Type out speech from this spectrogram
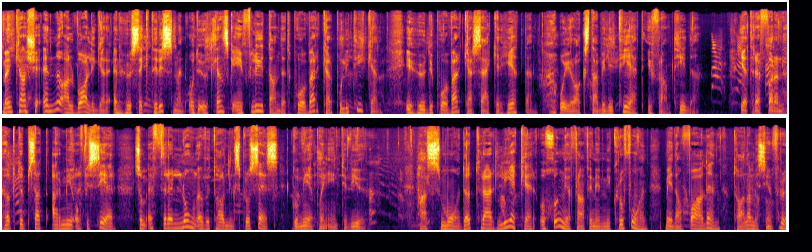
Men kanske ännu allvarligare än hur sekterismen och det utländska inflytandet påverkar politiken är hur det påverkar säkerheten och Iraks stabilitet i framtiden. Jag träffar en högt uppsatt arméofficer som efter en lång övertalningsprocess går med på en intervju. Hans smådöttrar leker och sjunger framför min mikrofon medan fadern talar med sin fru.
